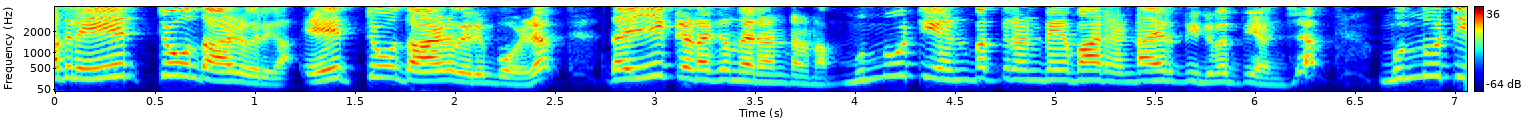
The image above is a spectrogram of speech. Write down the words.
അതിൽ ഏറ്റവും താഴെ വരിക. ഏറ്റവും താഴെ വരുമ്പോൾ ദാ ഈ കിടക്കുന്ന രണ്ടെണ്ണം. മുന്നൂറ്റി എൺപത്തിരണ്ട് ബാർ രണ്ടായിരത്തി ഇരുപത്തി അഞ്ച് മുന്നൂറ്റി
